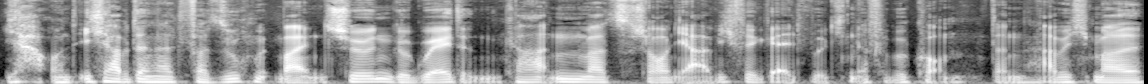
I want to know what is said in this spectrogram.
Ja, und ich habe dann halt versucht, mit meinen schönen gegradeten Karten mal zu schauen, ja, wie viel Geld würde ich dafür bekommen. Dann habe ich mal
